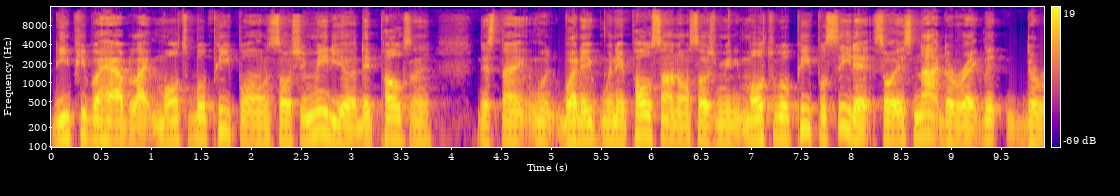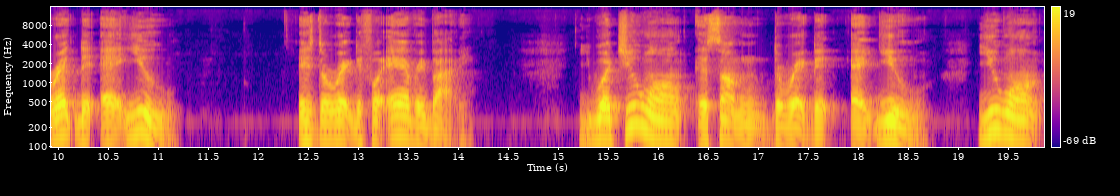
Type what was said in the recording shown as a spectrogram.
These people have like multiple people on social media. They posting this thing where they when they post on on social media, multiple people see that. So it's not directed directed at you. It's directed for everybody. What you want is something directed at you. You want,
